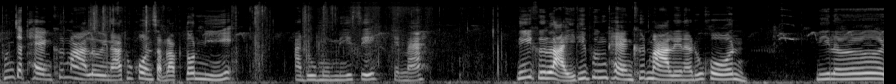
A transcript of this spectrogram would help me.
เพิ่งจะแทงขึ้นมาเลยนะ ทุกคนสำหรับต้นนี้อะดูมุมนี้สิ เห็นไหม นี่คือไหลที่เพิ่งแทงขึ้นมาเลยนะทุกคน นี่เลย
